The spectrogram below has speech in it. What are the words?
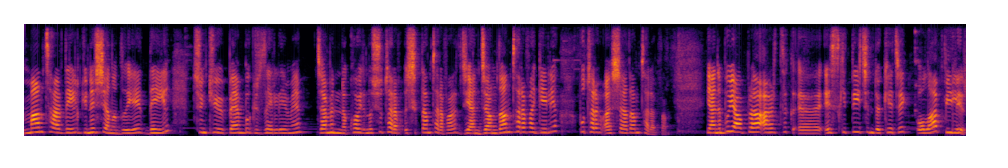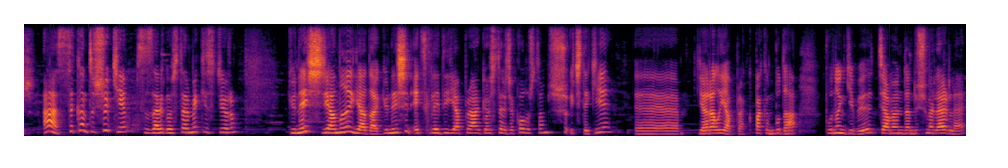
mantar değil, güneş yanı değil. Çünkü ben bu güzelliğimi cam önüne koyduğumda şu taraf ışıktan tarafa yani camdan tarafa geliyor. Bu taraf aşağıdan tarafa. Yani bu yaprağı artık e, eskittiği için dökecek olabilir. Ha, sıkıntı şu ki sizlere göstermek istiyorum. Güneş yanığı ya da güneşin etkilediği yaprağı gösterecek olursam şu içteki e, yaralı yaprak. Bakın bu da bunun gibi cam önden düşmelerle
